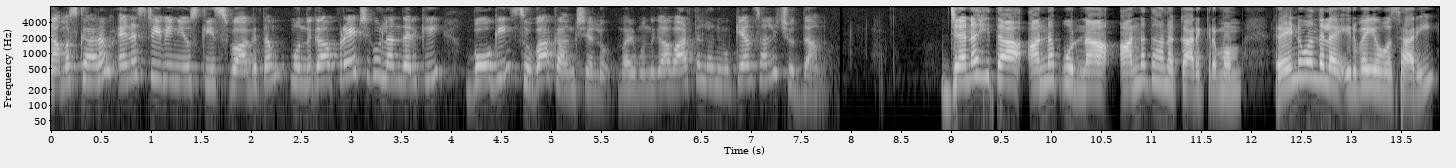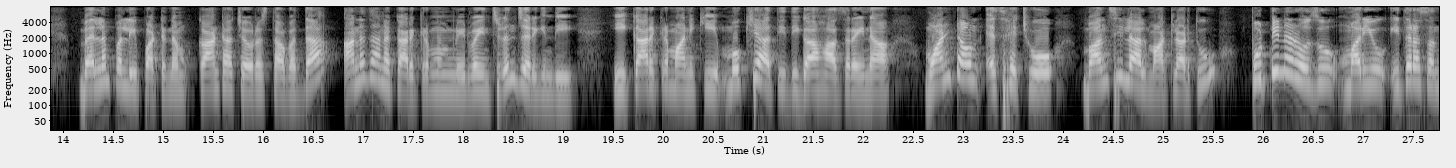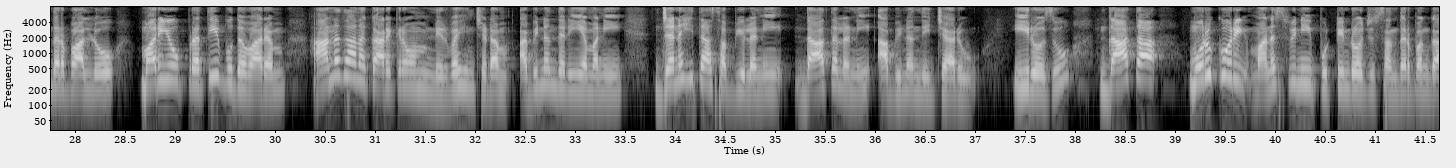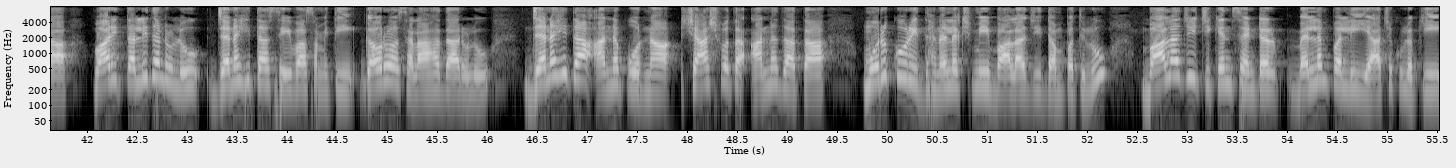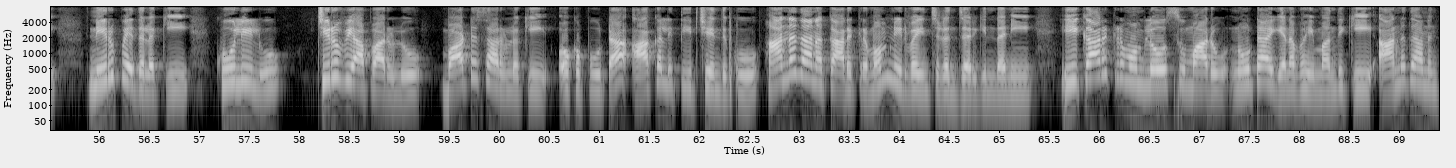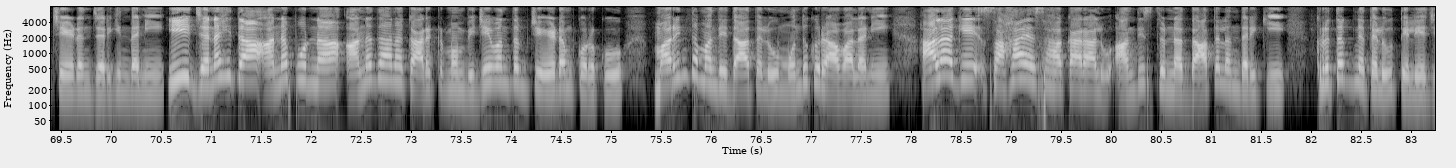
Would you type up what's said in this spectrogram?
నమస్కారం. ఎన్ఎస్టీవీ న్యూస్కి స్వాగతం. ముందుగా ప్రేక్షకులందరికీ భోగి శుభాకాంక్షలు. మరి ముందుగా వార్తల్లోని ముఖ్యాంశాలను చూద్దాం. జనహిత అన్నపూర్ణ అన్నదాన కార్యక్రమం రెండు వందల ఇరవైవసారి బెల్లంపల్లి పట్టణం కాంటా చౌరస్తా వద్ద అన్నదాన కార్యక్రమం నిర్వహించడం జరిగింది. ఈ కార్యక్రమానికి ముఖ్య అతిథిగా హాజరైన వన్ టౌన్ ఎస్హెచ్ఓ బన్సీలాల్ మాట్లాడుతూ పుట్టినరోజు మరియు ఇతర సందర్భాల్లో మరియు ప్రతి బుధవారం అన్నదాన కార్యక్రమం నిర్వహించడం అభినందనీయమని జనహిత సభ్యులని దాతలని అభినందించారు. ఈరోజు దాత మురుకూరి మనస్విని పుట్టినరోజు సందర్భంగా వారి తల్లిదండ్రులు జనహిత సేవా సమితి గౌరవ సలహాదారులు జనహిత అన్నపూర్ణ శాశ్వత అన్నదాత మురుకూరి ధనలక్ష్మి బాలాజీ దంపతులు బాలాజీ చికెన్ సెంటర్ బెల్లంపల్లి యాచకులకి నిరుపేదలకి కూలీలు చిరు వ్యాపారులు బాటసారులకి ఒక పూట ఆకలి తీర్చేందుకు అన్నదాన కార్యక్రమం నిర్వహించడం జరిగిందని. ఈ కార్యక్రమంలో సుమారు నూట ఎనభై మందికి అన్నదానం చేయడం జరిగిందని. ఈ జనహిత అన్నపూర్ణ అన్నదాన కార్యక్రమం విజయవంతం చేయడం కొరకు మరింత మంది దాతలు ముందుకు రావాలని అలాగే సహాయ సహకారాలు అందిస్తున్న దాతలందరికీ కృతజ్ఞతలు తెలియజేశారు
